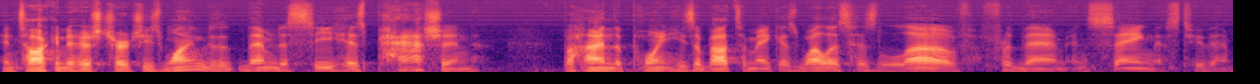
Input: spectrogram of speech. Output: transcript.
in talking to his church. He's wanting them to see his passion behind the point he's about to make, as well as his love for them and saying this to them.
